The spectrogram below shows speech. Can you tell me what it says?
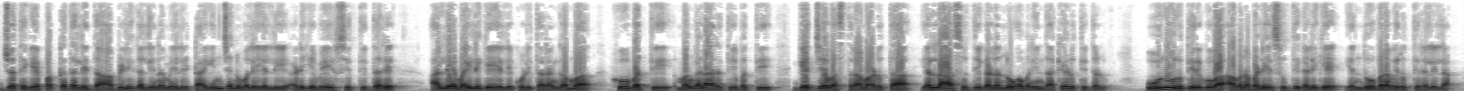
ಜೊತೆಗೆ ಪಕ್ಕದಲ್ಲಿದ್ದ ಬಿಳಿಗಲ್ಲಿನ ಮೇಲಿಟ್ಟ ಇಂಜನ್ ಒಲೆಯಲ್ಲಿ ಅಡಿಗೆ ಬೇಯಿಸುತ್ತಿದ್ದರೆ ಅಲ್ಲೇ ಮೈಲಿಗೆಯಲ್ಲಿ ಕುಳಿತ ರಂಗಮ್ಮ ಹೂಬತ್ತಿ ಮಂಗಳಾರತಿ ಬತ್ತಿ ಗೆಜ್ಜೆ ವಸ್ತ್ರ ಮಾಡುತ್ತಾ ಎಲ್ಲಾ ಸುದ್ದಿಗಳನ್ನು ಅವನಿಂದ ಕೇಳುತ್ತಿದ್ದಳು. ಊರೂರು ತಿರುಗುವ ಅವನ ಬಳಿ ಸುದ್ದಿಗಳಿಗೆ ಎಂದೂ ಬರವಿರುತ್ತಿರಲಿಲ್ಲ.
